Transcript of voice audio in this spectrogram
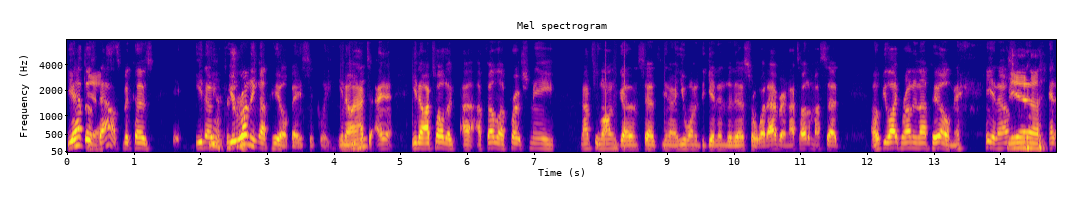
you have those Yeah. doubts because you know Yeah, you're sure. Mm-hmm. running uphill basically, you know, and I I, you know, I told a a fellow approached me not too long ago and said, you know, he wanted to get into this or whatever. And I told him, I said, I hope you like running uphill, man. you know, Yeah. and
